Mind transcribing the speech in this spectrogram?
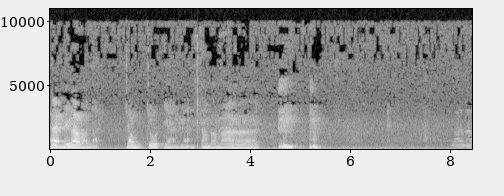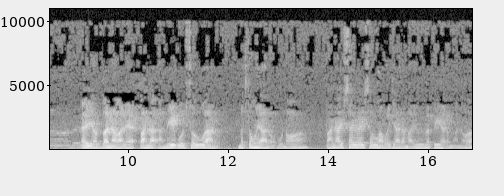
ဟဲ့မေဃဝန္တာ ကြောင်းကျိုးပြန်လန်သံပါမှာအဲ့ရဘာနာကလည်းဘာနာအမေကိုစိုးရတော့မသုံးရတော့ဘူးနော်ဘာနာဆက်ရွယ်ဆုံးကဝကြရမှာယူပဲပေးရမှာနော်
